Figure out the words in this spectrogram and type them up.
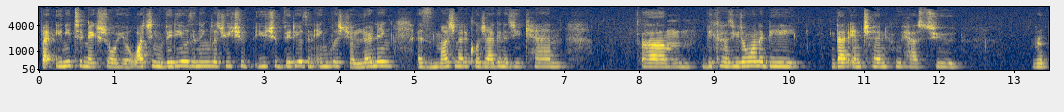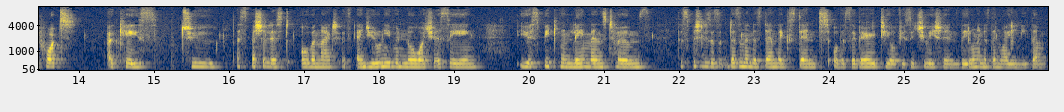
But you need to make sure you're watching videos in english youtube youtube videos in english. You're learning as much medical jargon as you can um, because you don't want to be that intern who has to report a case to a specialist overnight and you don't even know what you're saying. You're speaking in layman's terms the specialist doesn't understand the extent or the severity of your situation. They don't understand why you need them.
